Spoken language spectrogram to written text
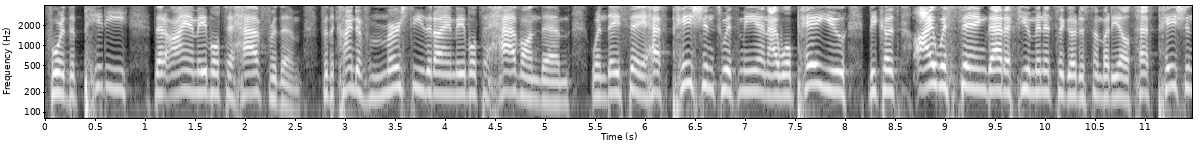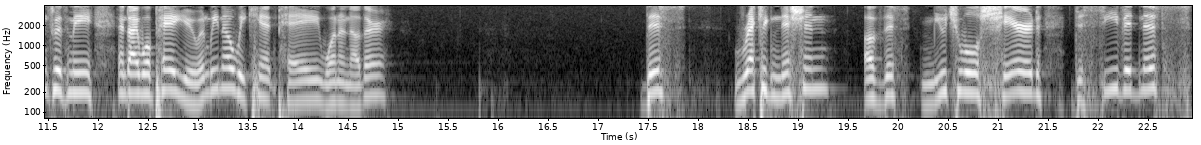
for the pity that I am able to have for them, for the kind of mercy that I am able to have on them when they say, Have patience with me and I will pay you, because I was saying that a few minutes ago to somebody else. Have patience with me and I will pay you. And we know we can't pay one another. This recognition of this mutual shared deceivedness.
